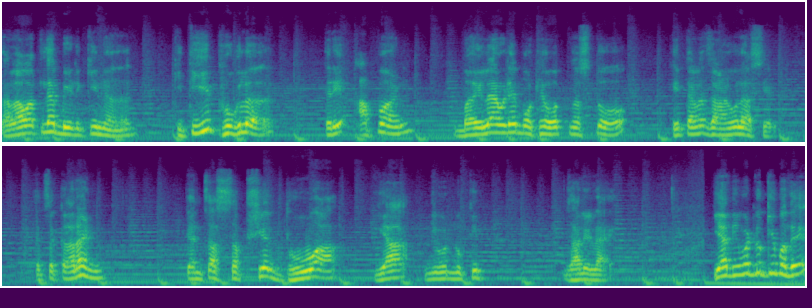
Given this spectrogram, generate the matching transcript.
तलावातल्या बेडकीनं कितीही फुगलं तरी आपण बैला एवढे मोठे होत नसतो हे त्यांना जाणवलं असेल. त्याचं कारण त्यांचा सपशेल धुवा या निवडणुकीत झालेला आहे. या निवडणुकीमध्ये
